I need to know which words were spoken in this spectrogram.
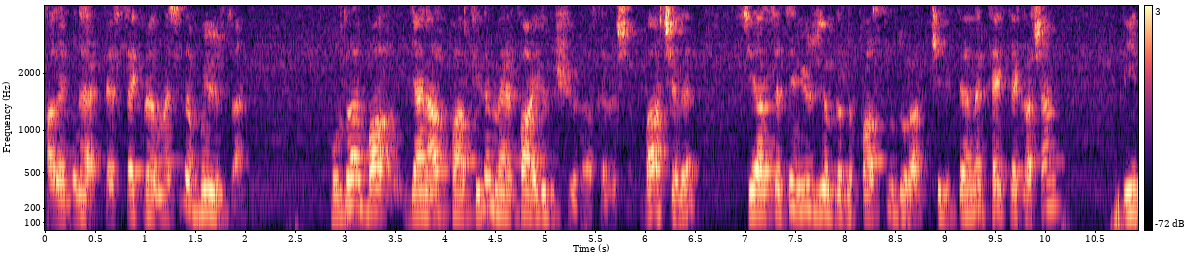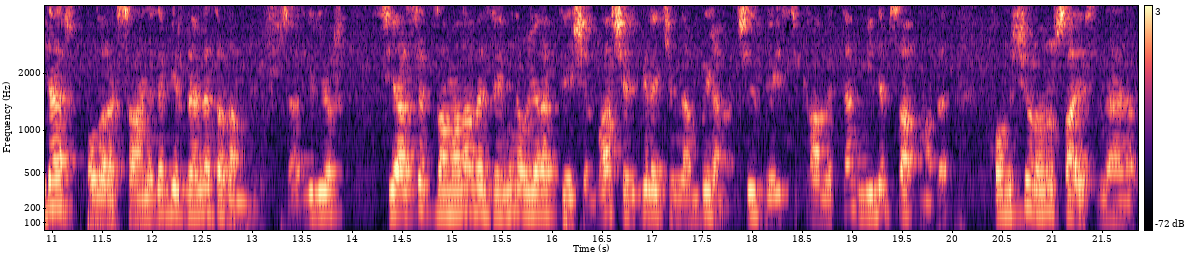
talebine destek vermesi de bu yüzden. Burada yani AK Parti ile MHP ayrı düşüyor arkadaşlar. Bahçeli siyasetin 100 yıldır paslı duran, kilitlerini tek tek açan lider olarak sahnede bir devlet adamı duruşu sergiliyor. Siyaset zamana ve zemine uyarak değişir. Bahçeli 1 Ekim'den bu yana çizdiği istikametten milim sapmadı. Komisyon onun sayesinde hayat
